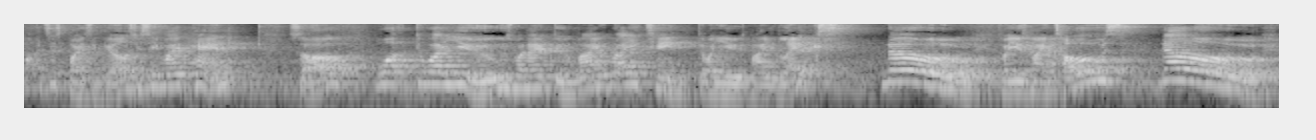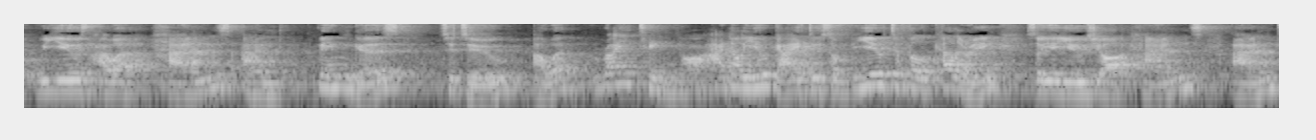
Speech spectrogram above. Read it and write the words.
What is this, boys and girls? You see my pen? So, what do I use when I do my writing? Do I use my legs? No. Do I use my toes? No. We use our hands and fingers to do our writing. Oh, I know you guys do some beautiful colouring, so you use your hands and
